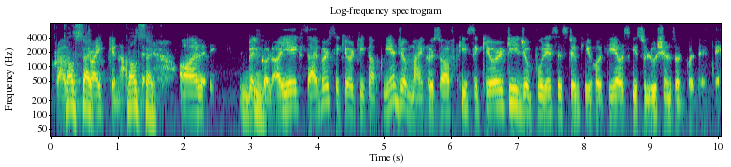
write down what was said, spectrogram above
crowd strike के नाम से। और बिल्कुल और ये एक साइबर सिक्योरिटी कंपनी है जो माइक्रोसॉफ्ट की सिक्योरिटी जो पूरे सिस्टम की होती है उसकी सॉल्यूशंस उनको देते हैं।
